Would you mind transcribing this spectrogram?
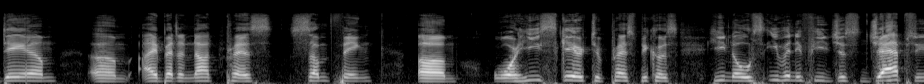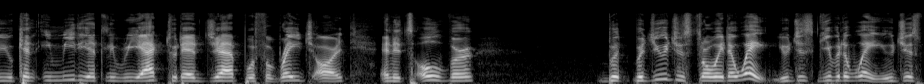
Damn, um, I better not press something. Um, or he's scared to press because he knows even if he just jabs you, you can immediately react to that jab with a rage art and it's over. But but you just throw it away. You just give it away. You just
